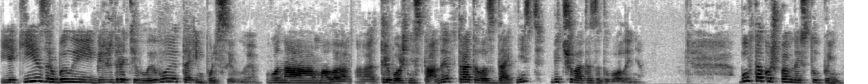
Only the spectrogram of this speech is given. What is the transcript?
які зробили її більш дратівливою та імпульсивною. Вона мала е, тривожні стани, втратила здатність відчувати задоволення. Був також певний ступень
